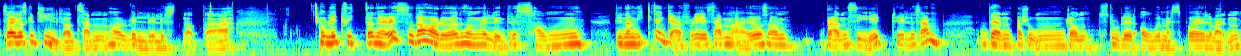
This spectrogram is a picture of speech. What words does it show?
Så det er ganske tydelig at Sam har veldig lyst til at uh, å bli kvitt Daenerys. Så da har du jo en sånn veldig interessant dynamikk, tenker jeg. Fordi Sam er jo, som Bran sier til Sam, den personen John stoler aller mest på i hele verden.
